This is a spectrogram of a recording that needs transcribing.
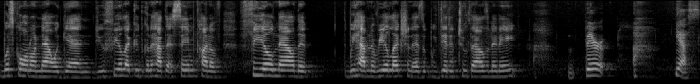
what's going on now again? Do you feel like you're going to have that same kind of feel now that we have a reelection as we did in 2008? There, yes.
